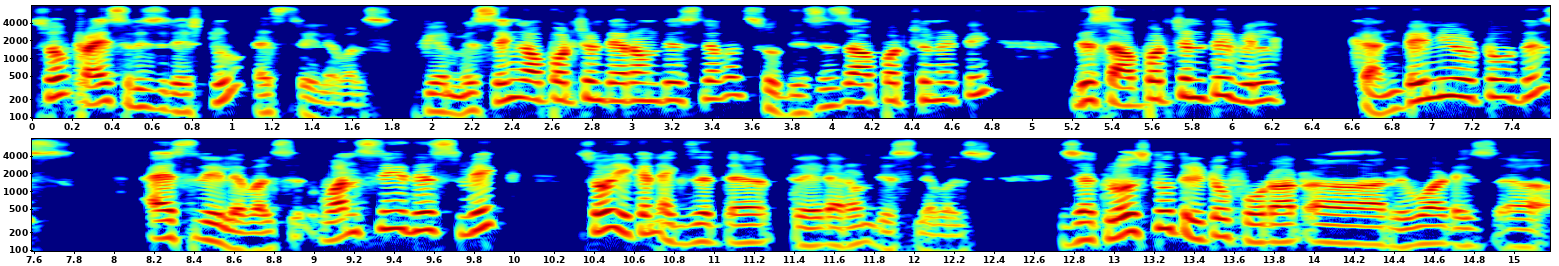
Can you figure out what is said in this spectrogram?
So price is raised to S3 levels. If you're missing opportunity around this level, so this is opportunity. This opportunity will continue to this S3 levels. Once see this week, so you can exit the trade around this levels. So close to three to four hour uh, reward is uh,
